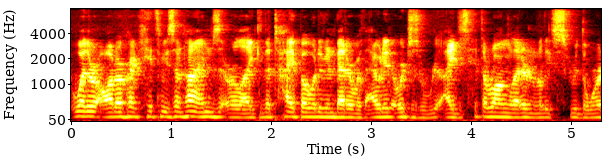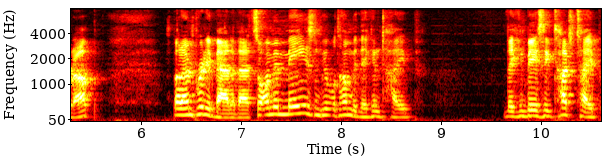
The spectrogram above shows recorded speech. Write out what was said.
whether autocorrect hits me sometimes, or like the typo would have been better without it, or just re- I just hit the wrong letter and really screwed the word up. But I'm pretty bad at that, so I'm amazed when people tell me they can type, they can basically touch type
